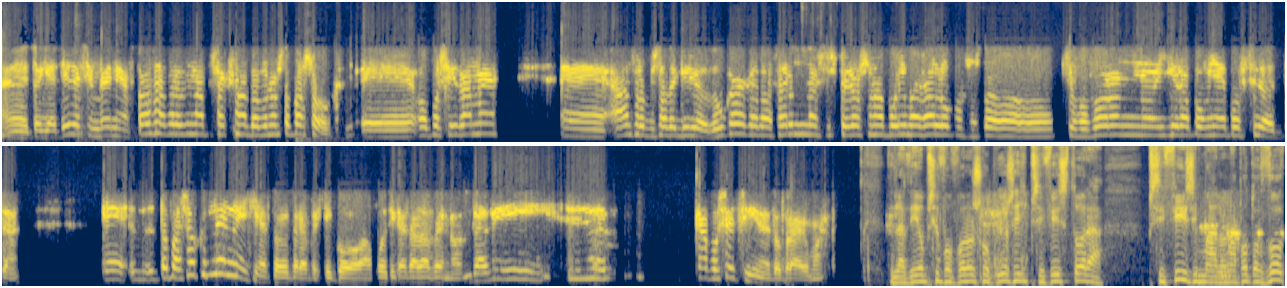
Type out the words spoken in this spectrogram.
Ε, το γιατί δεν συμβαίνει αυτό θα πρέπει να ψάξουμε να το βρούμε στο Πασόκ. Ε, όπως είδαμε, ε, άνθρωποι σαν τον κύριο Δούκα καταφέρουν να συσπηρώσουν ένα πολύ μεγάλο ποσοστό ψηφοφόρων γύρω από μια υποψηφιότητα. Ε, το Πασόκ δεν έχει αυτό το τραπεζικό από ό,τι καταλαβαίνω. Δηλαδή, ε, κάπως έτσι είναι το πράγμα. Δηλαδή, ο ψηφοφόρος ο οποίος έχει ψηφίσει τώρα, ψηφίζει μάλλον από το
